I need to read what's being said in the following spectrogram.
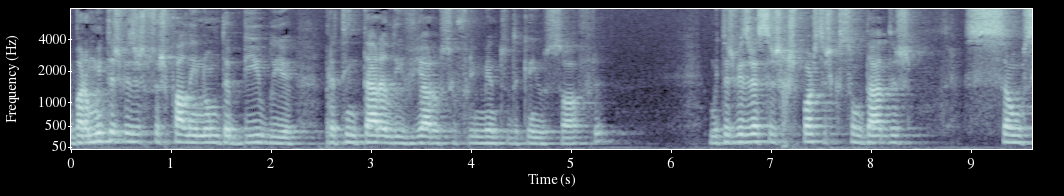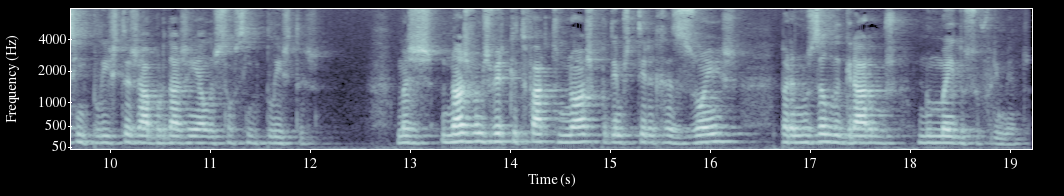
Embora muitas vezes as pessoas falem em nome da Bíblia para tentar aliviar o sofrimento de quem o sofre, muitas vezes essas respostas que são dadas são simplistas, a abordagem elas são simplistas. Mas nós vamos ver que de facto nós podemos ter razões para nos alegrarmos no meio do sofrimento.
